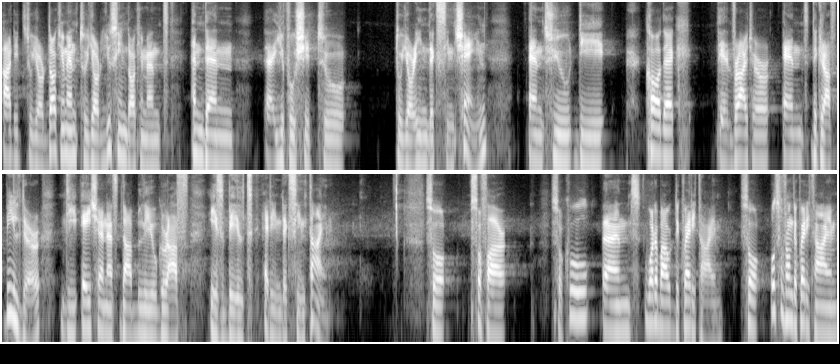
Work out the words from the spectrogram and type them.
add it to your document, to your Lucene document, and then uh, you push it to, to your indexing chain. and to the codec, the writer, and the graph builder, the HNSW graph is built at indexing time. So, so far, so cool. And what about the query time? So also from the query time,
